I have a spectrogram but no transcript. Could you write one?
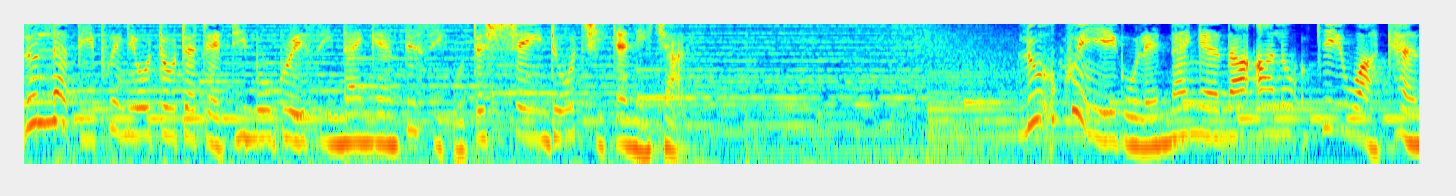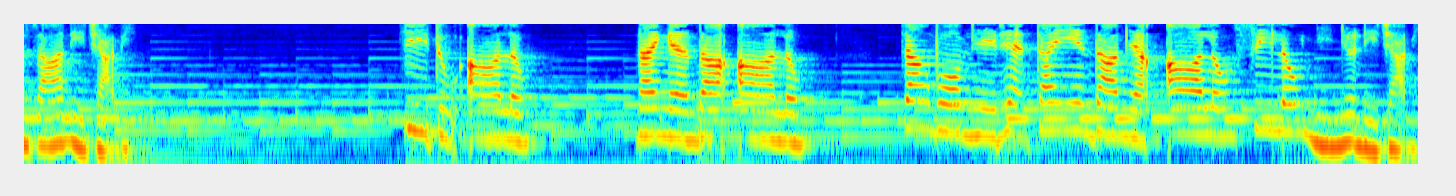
လွတ်လပ်ပြီးဖွံ့ဖြိုးတိုးတက်တဲ့ဒီမိုကရေစီနိုင်ငံသစ်စီကိုတရှိန်တိုးချီတက်နေကြပြီလူအခွင့်အရေးကိုလည်းနိုင်ငံသားအလုံးအပြည့်အဝခံစားနေကြပြီပြည်သူအလုံးနိုင်ငံသားအားလုံး တောင်ပေါ်မြေပြန့်တိုင်းရင်းသားများအားလုံးစည်းလုံးညီညွတ်နေကြပြီ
